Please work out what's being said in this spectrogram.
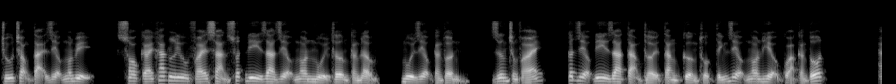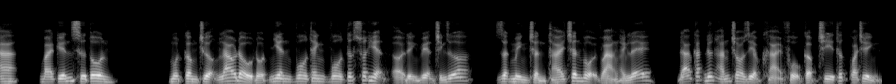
chú trọng tại rượu ngon vị, so cái khác lưu phái sản xuất đi ra rượu ngon mùi thơm càng đậm, mùi rượu càng thuần dương trồng phái, cất rượu đi ra tạm thời tăng cường thuộc tính rượu ngon hiệu quả càng tốt. A bài kiến sư tôn. Một cầm trượng lao đầu đột nhiên vô thanh vô tức xuất hiện ở đình viện chính giữa, giật mình trần thái chân vội vàng hành lễ, đã cắt đứt hắn cho diệp khải phổ cập tri thức quá trình.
